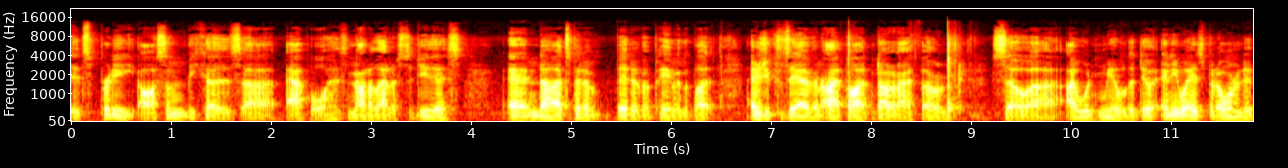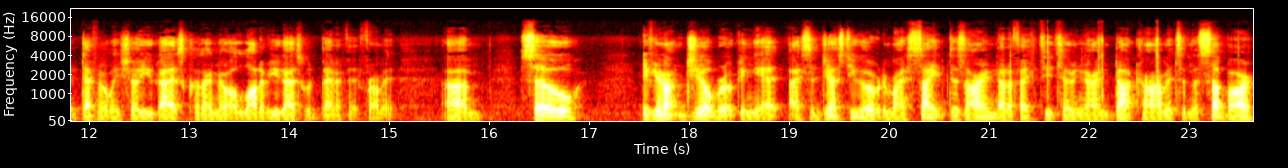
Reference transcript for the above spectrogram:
it's pretty awesome because uh, Apple has not allowed us to do this and uh, it's been a bit of a pain in the butt. As you can see I have an iPod, not an iPhone, so uh, I wouldn't be able to do it anyways, but I wanted to definitely show you guys because I know a lot of you guys would benefit from it. Um, so, if you're not jailbroken yet, I suggest you go over to my site, design.fxdude79.com. It's in the sub bar.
